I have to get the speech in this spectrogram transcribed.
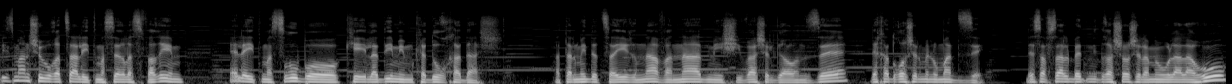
בזמן שהוא רצה להתמסר לספרים, אלה התמסרו בו כילדים עם כדור חדש. התלמיד הצעיר נע ונד מישיבה של גאון זה לחדרו של מלומד זה, לספסל בית מדרשו של המהולל ההוא,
